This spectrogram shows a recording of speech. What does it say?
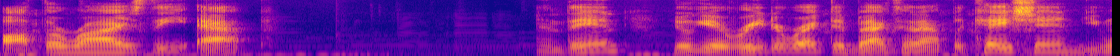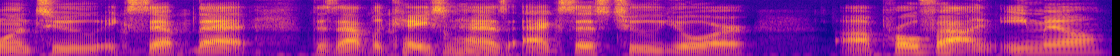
authorize the app and then you'll get redirected back to the application. You want to accept that this application has access to your uh, profile and email.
